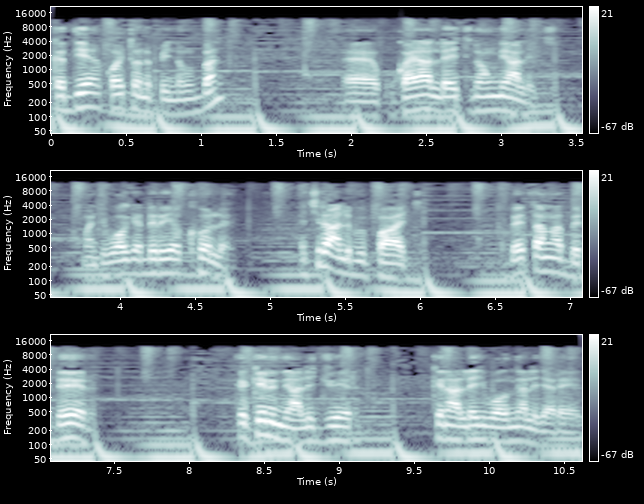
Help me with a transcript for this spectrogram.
kadie ko to ne pin non ban. Eh, e ku kaya le non mi ale man ji wo ga kole. A chira le paj. Be tanga be der ke ken ni ale jwer ken ale wo ne ale jare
